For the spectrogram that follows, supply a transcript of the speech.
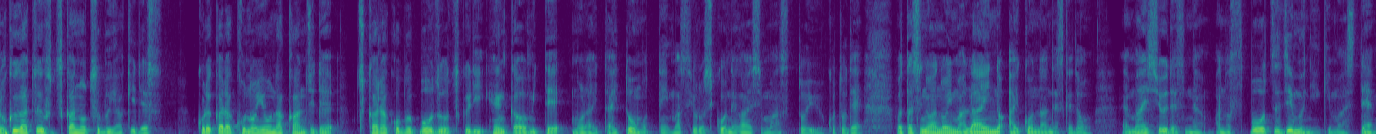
6月2日のつぶやきです。これからこのような感じで力こぶポーズを作り変化を見てもらいたいと思っています。よろしくお願いします。ということで私のあの今 LINE のアイコンなんですけど毎週ですねあのスポーツジムに行きまして、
